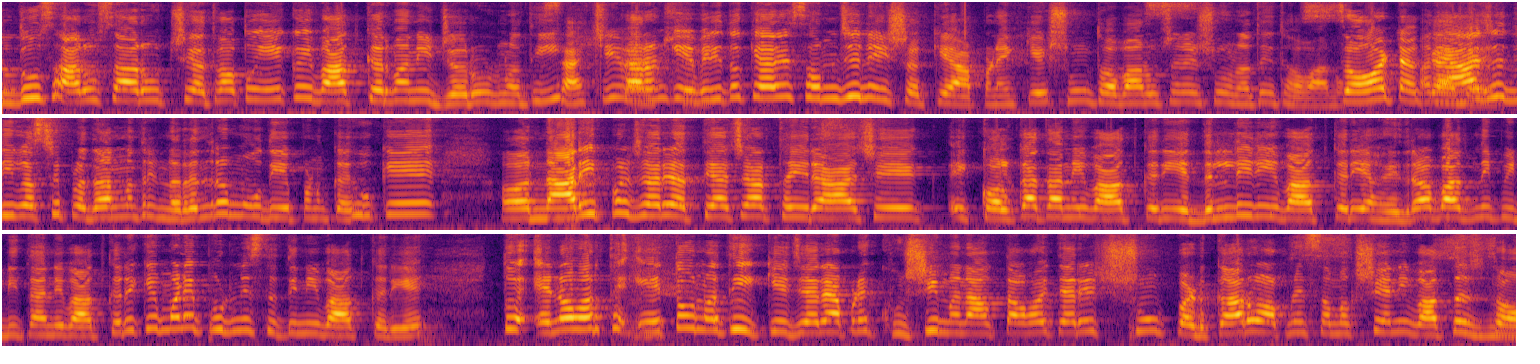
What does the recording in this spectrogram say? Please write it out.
બધું સારું સારું છે અથવા તો એ કઈ વાત કરવાની જરૂર નથી કારણ કે એવી રીતે ક્યારે સમજી નહીં શકીએ આપણે કે શું થવાનું છે ને શું નથી થવાનું સો ટકા અને આ બેન. જે પ્રધાનમંત્રી નરેન્દ્ર મોદીએ પણ કહ્યું કે નારી પર જ્યારે અત્યાચાર થઈ રહ્યા છે એ કોલકાતાની વાત કરીએ દિલ્હીની વાત કરીએ હૈદરાબાદની પીડિતાની વાત કરીએ કે મણિપુરની સ્થિતિની વાત કરીએ તો એનો અર્થ એ તો નથી કે જ્યારે આપણે ખુશી મનાવતા હોય ત્યારે શું પડકારો આપણી સમક્ષ એની વાત જ સો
